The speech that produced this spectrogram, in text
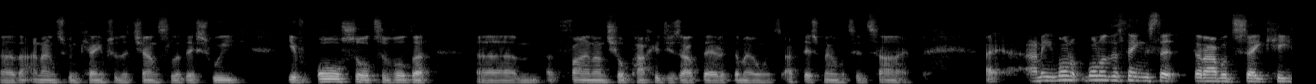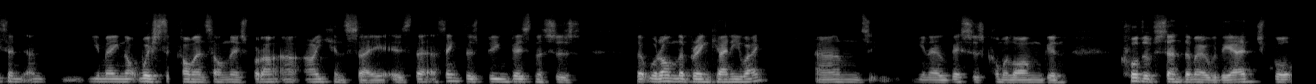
uh, that announcement came from the Chancellor this week. You've all sorts of other um, financial packages out there at the moment, at this moment in time. I, I, mean, one one of the things that that I would say, Keith, and, and you may not wish to comment on this, but I, I, I can say is that I think there's been businesses that were on the brink anyway, and you know, this has come along and could have sent them over the edge, but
